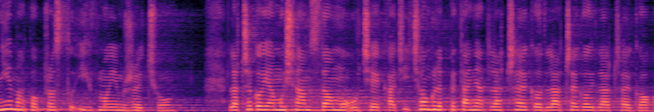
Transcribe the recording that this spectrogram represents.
nie ma po prostu ich w moim życiu? Dlaczego ja musiałam z domu uciekać? I ciągle pytania dlaczego, dlaczego i dlaczego.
